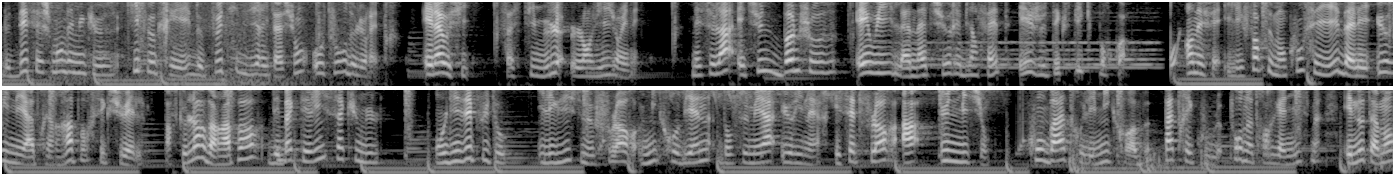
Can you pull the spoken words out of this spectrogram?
le dessèchement des muqueuses, qui peut créer de petites irritations autour de l'urètre. Et là aussi, ça stimule l'envie d'uriner. Mais cela est une bonne chose. Et oui, la nature est bien faite et je t'explique pourquoi. En effet, il est fortement conseillé d'aller uriner après un rapport sexuel, parce que lors d'un rapport, des bactéries s'accumulent. On le disait plus tôt, il existe une flore microbienne dans ce méa urinaire, et cette flore a une mission combattre les microbes pas très cool pour notre organisme et notamment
